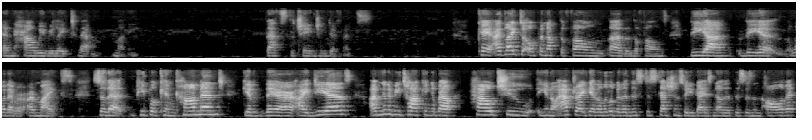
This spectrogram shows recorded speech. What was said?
and how we relate to that money. That's the changing difference. Okay, I'd like to open up the phone, uh, the, phones, the uh, the uh, whatever our mics, so that people can comment, give their ideas. I'm going to be talking about how to, you know, after I get a little bit of this discussion, so you guys know that this isn't all of it,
